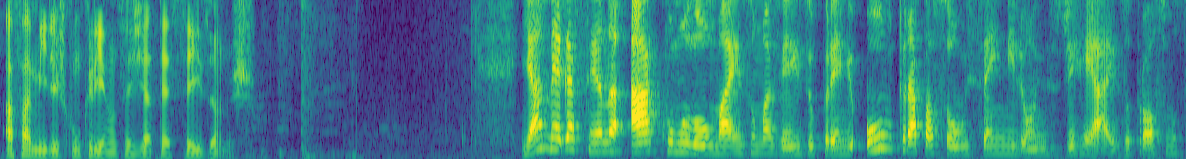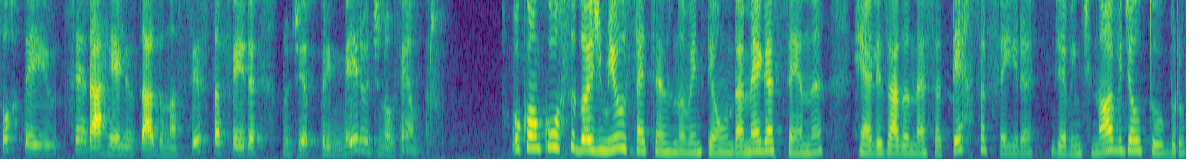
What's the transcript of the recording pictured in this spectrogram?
a famílias com crianças de até 6 anos. E a Mega Sena acumulou mais uma vez o prêmio ultrapassou os 100 milhões de reais. O próximo sorteio será realizado na sexta-feira, no dia 1 de novembro. O concurso 2791 da Mega Sena, realizado nesta terça-feira, dia 29 de outubro,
